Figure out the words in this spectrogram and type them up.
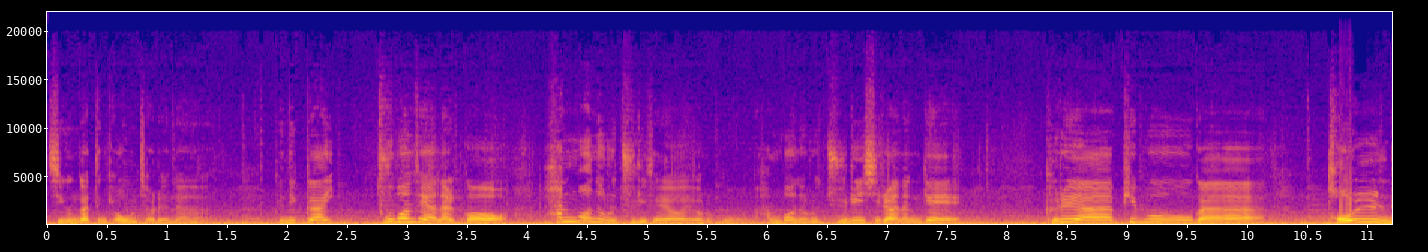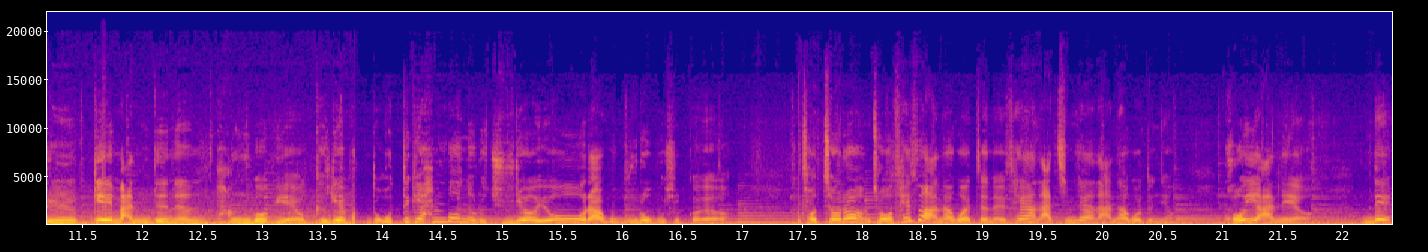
지금 같은 겨울철에는. 그러니까 두 번 세안할 거 한 번으로 줄이세요, 여러분. 한 번으로 줄이시라는 게 그래야 피부가 덜 늙게 만드는 방법이에요. 그게 어떻게 한 번으로 줄여요? 라고 물어보실 거예요. 저처럼 저 세수 안 하고 왔잖아요. 세안, 아침 세안 안 하거든요. 거의 안 해요. 근데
